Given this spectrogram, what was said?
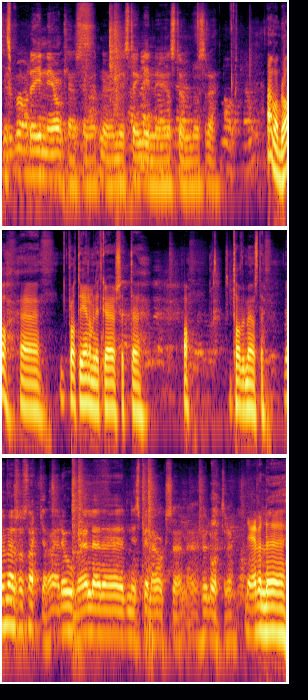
Hur var det inne i omklädningsrummet nu? Ni stängde in er en stund och sådär. Det var bra. Eh, pratade igenom lite grejer så, att, eh, ja, så tar vi med oss det. Vem är det som snackar då? Är det Ove eller är det ni spelar också? Eller hur låter det? Det är väl eh,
